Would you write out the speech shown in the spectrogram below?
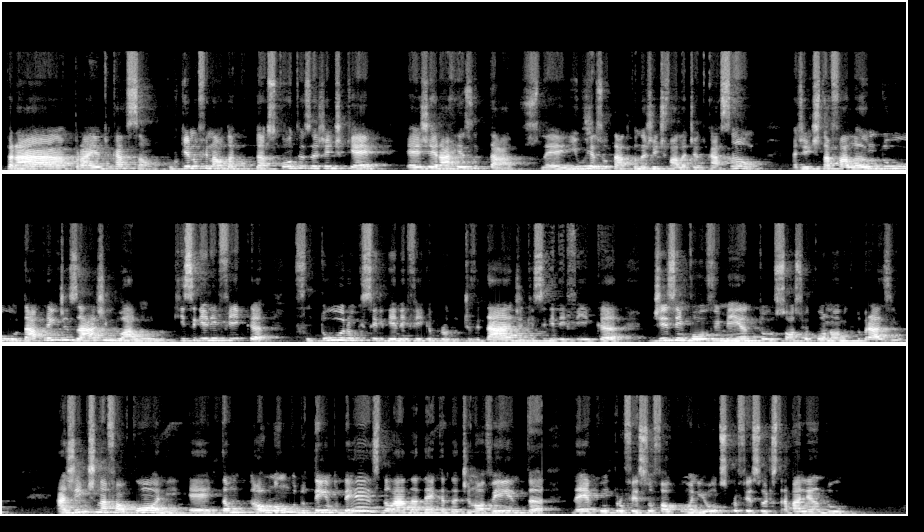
para a educação, porque no final da, das contas a gente quer é, gerar resultados, né? E o resultado, quando a gente fala de educação, a gente está falando da aprendizagem do aluno, que significa futuro, que significa produtividade, que significa desenvolvimento socioeconômico do Brasil. A gente na Falcone, é, então, ao longo do tempo, desde lá da década de 90, né, com o professor Falcone e outros professores trabalhando,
